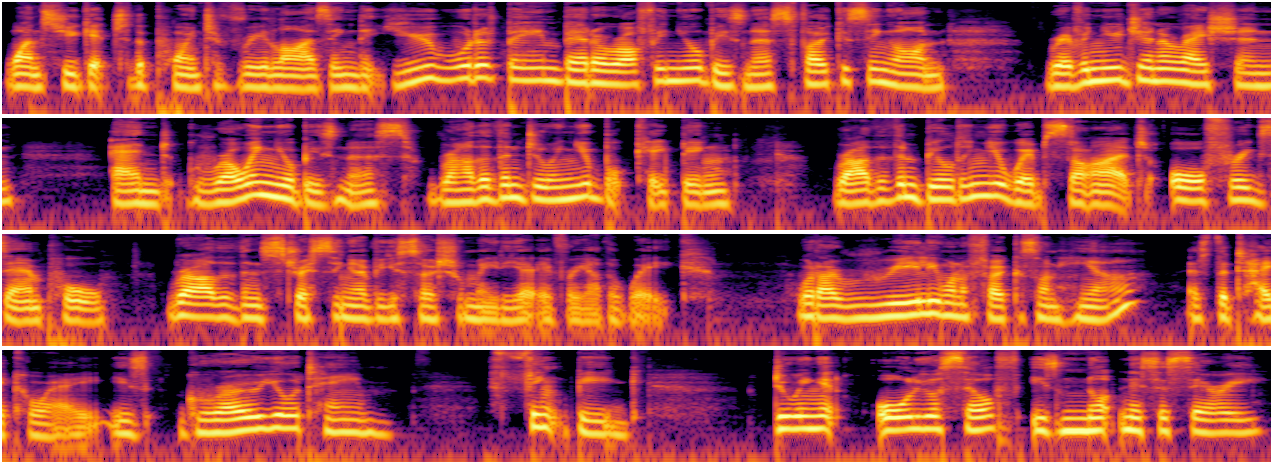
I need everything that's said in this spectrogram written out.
once you get to the point of realizing that you would have been better off in your business focusing on revenue generation and growing your business rather than doing your bookkeeping, rather than building your website, or, for example, rather than stressing over your social media every other week. What I really want to focus on here as the takeaway is grow your team. Think big. Doing it all yourself is not necessary,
